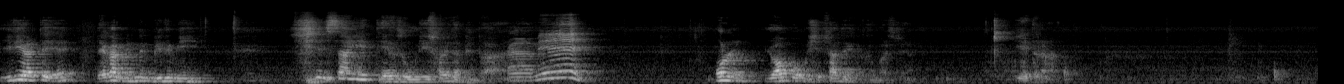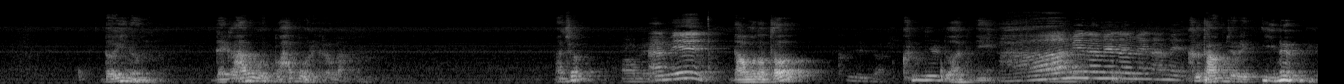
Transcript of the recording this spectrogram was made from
일이 할 때에 내가 믿는 믿음이 실상이 되어서 우리 손에 잡힌다. 아멘. 오늘 요한복음 14장에 그 말씀이에요. 얘들아, 너희는 내가 하는 것도 하고 그러니까 봐. 맞죠? 아멘. 나보다 더 큰. 일도 하니. 아멘. 아멘. 아멘. 아멘. 그 다음 절에 이는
